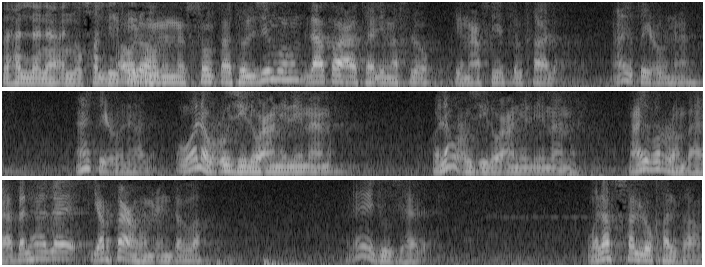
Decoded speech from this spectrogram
فهل لنا أن نصلي في قولهم إن السلطة تلزمهم لا طاعة لمخلوق في معصية الخالق. ما يطيعون هذا. ما يطيعون هذا. ولو عزلوا عن الإمامة. ولو عزلوا عن الإمامة. ما يضرهم بل, بل هذا يرفعهم عند الله. لا يجوز هذا. ولا تصلوا خلفهم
